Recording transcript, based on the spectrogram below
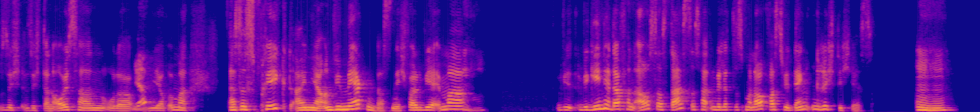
sich, sich dann äußern oder ja. wie auch immer. Also es prägt ein ja und wir merken das nicht, weil wir immer, mhm. wir, wir gehen ja davon aus, dass das, das hatten wir letztes Mal auch, was wir denken, richtig ist. Mhm.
